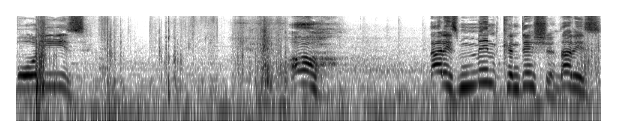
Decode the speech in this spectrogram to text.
boys. Oh, that is mint condition. That is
